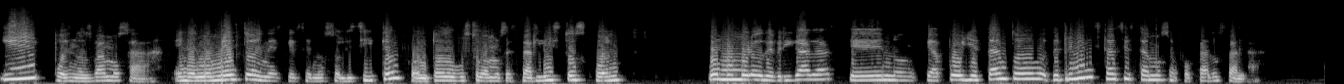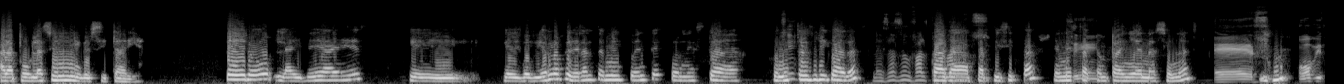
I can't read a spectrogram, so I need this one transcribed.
Y pues nos vamos a, en el momento en el que se nos solicite, con todo gusto vamos a estar listos con un número de brigadas que, no, que apoye tanto, de primera instancia estamos enfocados a la, a la población universitaria, pero la idea es que, que el gobierno federal también cuente con esta con estas brigadas Les hacen falta para manos. participar en esta Sí. campaña nacional. Eh, su- obvi-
